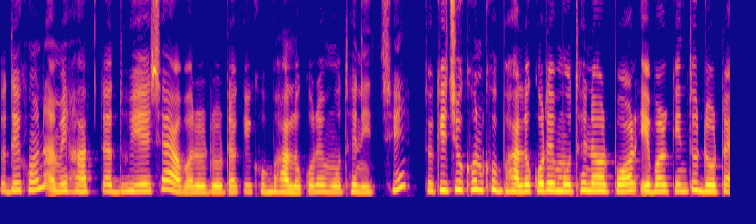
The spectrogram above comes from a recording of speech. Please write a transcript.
তো দেখুন, আমি হাতটা ধুয়ে এসে আবারও ডোটাকে খুব ভালো করে মুথে নিচ্ছি। তো কিছুক্ষণ খুব ভালো করে মুথে নেওয়ার পর এবার কিন্তু ডোটা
